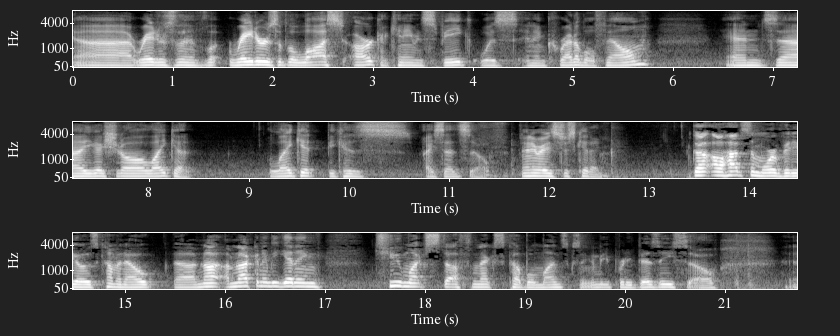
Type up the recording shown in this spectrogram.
Uh, Raiders of Raiders of the Lost Ark, I can't even speak, was an incredible film. And uh, you guys should all like it. Like it because I said so. Anyways, just kidding. I'll have some more videos coming out. Uh, I'm not I'm not going to be getting too much stuff the next couple months because I'm going to be pretty busy. So uh,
